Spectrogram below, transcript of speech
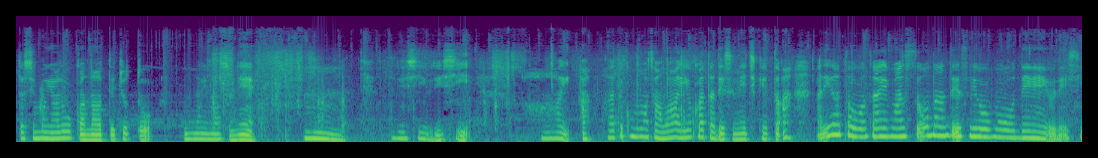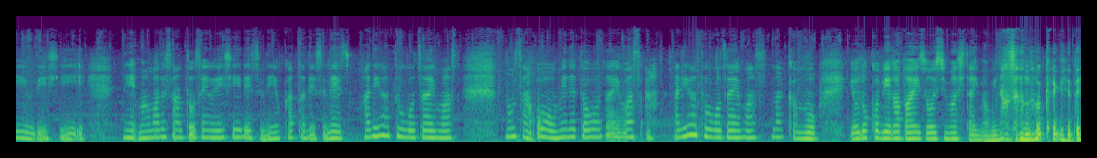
私もやろうかなってちょっと思いますね。うん。嬉しい嬉しい。はい。あ、はペコママさんは良かったですね、チケット。あ、ありがとうございます。そうなんですよ。もうね、嬉しい嬉しい。ね、ままるさん当選嬉しいですね。よかったですね。ありがとうございます。のうさん、おおめでとうございます。あ、ありがとうございます。なんかもう、喜びが倍増しました。今、皆さんのおかげで。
